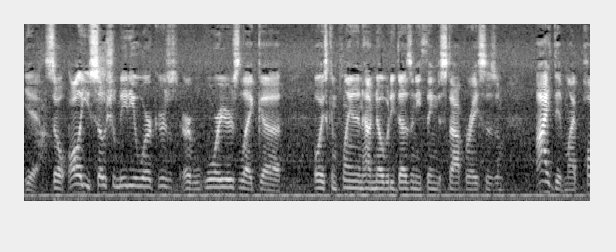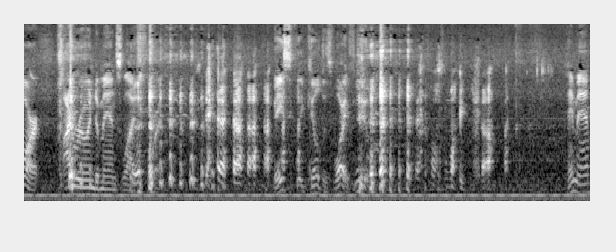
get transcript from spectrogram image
Yeah. So all you social media workers or warriors like uh, always complaining how nobody does anything to stop racism, I did my part. I ruined a man's life for it. Basically killed his wife too. oh my god. Hey man,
